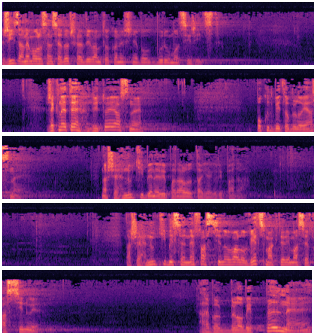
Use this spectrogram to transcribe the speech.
říct a nemohl jsem se dočkat, kdy vám to konečně budu moci říct. Řeknete, kdy to je jasné. Pokud by to bylo jasné, naše hnutí by nevypadalo tak, jak vypadá. Naše hnutí by se nefascinovalo věcma, kterýma se fascinuje. Ale bylo by plné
